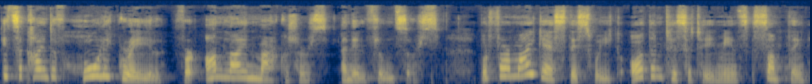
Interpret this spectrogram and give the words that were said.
It's a kind of holy grail for online marketers and influencers. But for my guest this week, authenticity means something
